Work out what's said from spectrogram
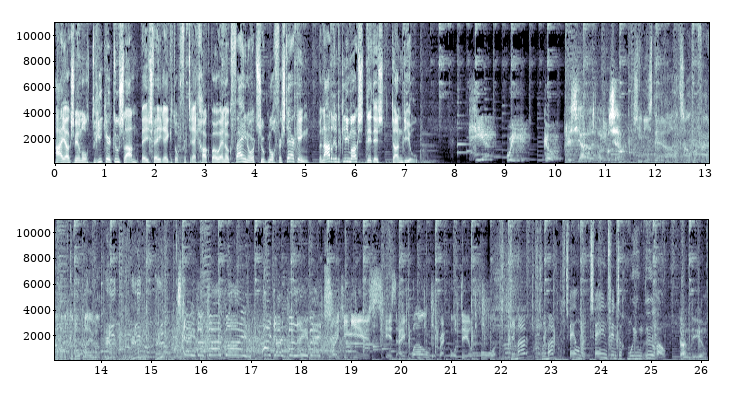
Ajax wil nog drie keer toeslaan. PSV rekent op vertrek Gakpo. En ook Feyenoord zoekt nog versterking. We naderen de climax. Dit is Done Deal. Here we go. Cristiano is naar Vassel. Sinisterra, dat zou voor Feyenoord wat kunnen opleveren. Steven Bergwijn! I don't believe it! Breaking news is a world record deal for Neymar, Neymar. 222 miljoen euro. Dan deal.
